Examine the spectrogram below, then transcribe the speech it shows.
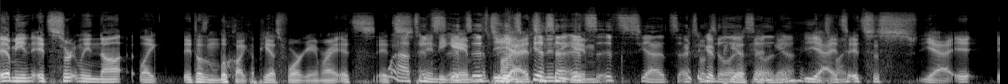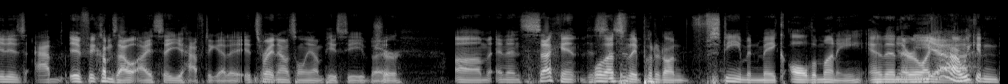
I mean, it's certainly not like it doesn't look like a PS4 game, right? It's it's Well, it's an indie game. It's, That's it's. Yeah, it's an PSN, indie game. It's, it's yeah, it's It's a good Live PSN feeling, game. Yeah. yeah, It's it's it's just yeah it it is ab- if it comes out, I say you have to get it. It's right now it's only on PC, but sure. Um, and then second, this Well, that's isn't- they put it on Steam and make all the money, and then they're like, Yeah. "Ah, we can,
